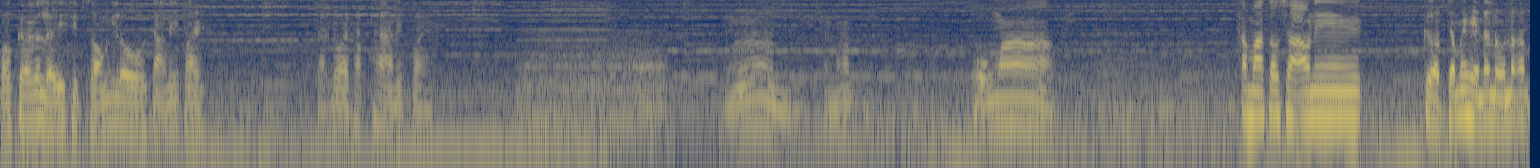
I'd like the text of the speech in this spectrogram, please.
บอกเกอร์ก็เลยสิบสองกิโลจากนี้ไป จากดอยพับท่านี้ไปอืมเห็นไหมครับ งมาก ถ้ามาเช้าๆนี่เกือบจะไม่เห็นถนนนะครับ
